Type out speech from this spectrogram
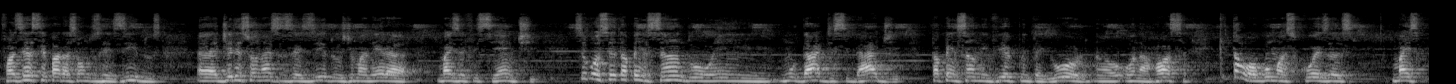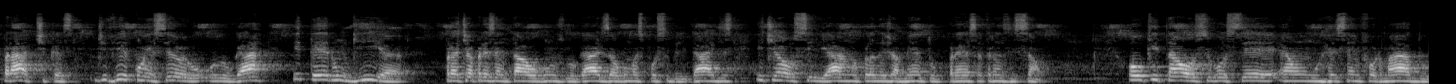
fazer a separação dos resíduos, é, direcionar esses resíduos de maneira mais eficiente. Se você está pensando em mudar de cidade, está pensando em vir para o interior ou na roça, que tal algumas coisas mais práticas de vir conhecer o lugar e ter um guia para te apresentar alguns lugares, algumas possibilidades e te auxiliar no planejamento para essa transição? Ou que tal se você é um recém-formado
